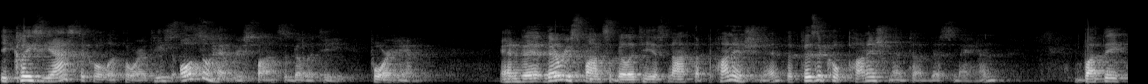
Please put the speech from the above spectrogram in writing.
ecclesiastical authorities also have responsibility for him. And their responsibility is not the punishment, the physical punishment of this man, but the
